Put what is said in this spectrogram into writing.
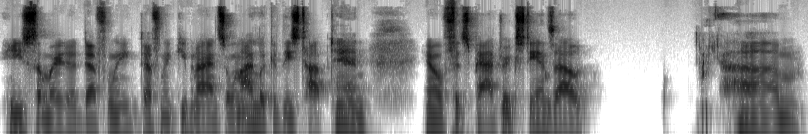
he's somebody to definitely definitely keep an eye on. So when I look at these top ten, you know, Fitzpatrick stands out. Um,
